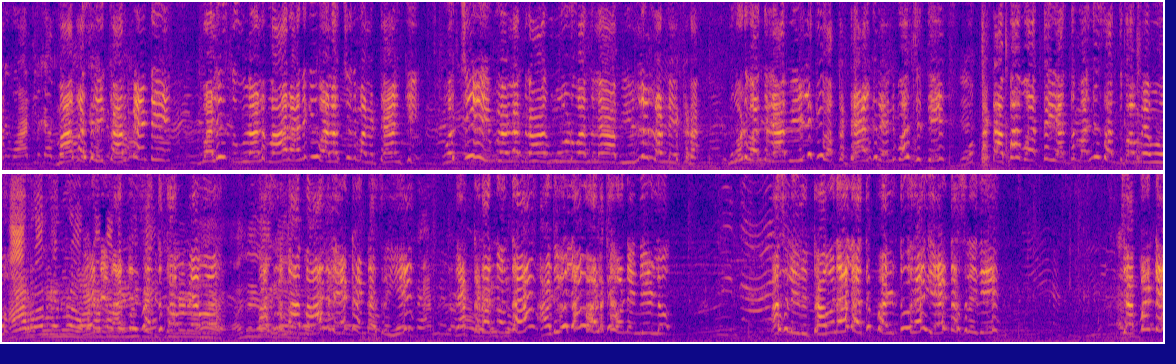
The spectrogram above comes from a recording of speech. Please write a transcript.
మాకు అసలు ఈ కర్మ ఏంటి? వాళ్ళు వాళ్ళ వారానికి వాళ్ళు వచ్చింది మన ట్యాంక్ వచ్చి వీళ్ళ రా- మూడు వందల యాభై ఇళ్ళు ఉన్నాయి ఇక్కడ. మూడు వందల యాభై ఇళ్ళకి ఒక ట్యాంక్ రెండు పోసింది ఒక్క డబ్బా పోతే ఎంత మంది సర్దుకోం మేము ఎన్ని మంది సర్దుకోం మేము? అసలు మా బాధలు ఏంటంటే అసలు ఎక్కడన్నా ఉందా? అడవిలో వాళ్ళకే ఉండే నీళ్ళు. అసలు ఇది టౌనా లేదా పల్లెటూరా? ఏంటి అసలు ఇది? చెప్పండి.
